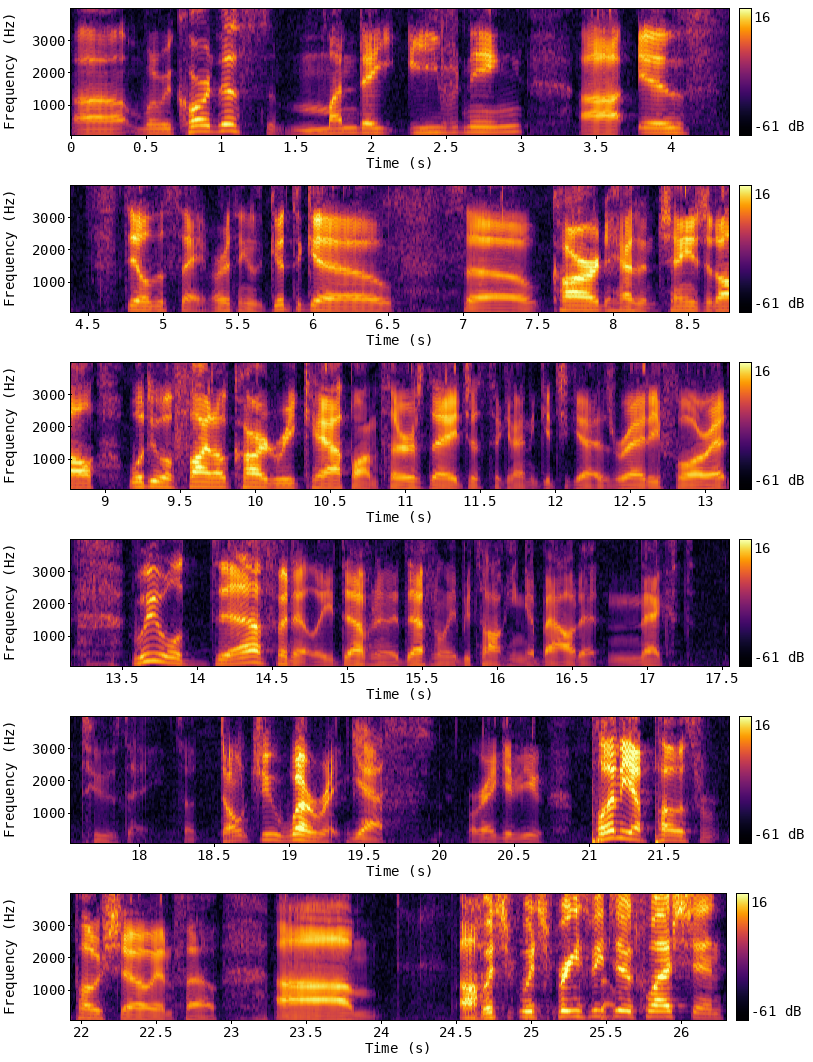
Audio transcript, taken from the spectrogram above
uh, when we record this Monday evening, uh, is still the same. Everything is good to go. So card hasn't changed at all. We'll do a final card recap on Thursday just to kind of get you guys ready for it. We will definitely, definitely, definitely be talking about it next Tuesday. So don't you worry. Yes. We're gonna give you plenty of post post show info. Um, oh, Which so which brings me So- to a question:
